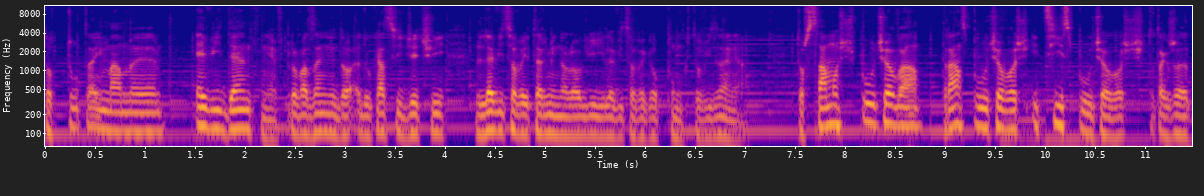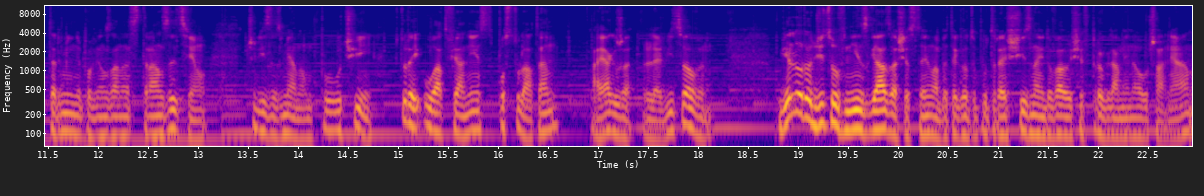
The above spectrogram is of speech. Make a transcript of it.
to tutaj mamy ewidentnie wprowadzenie do edukacji dzieci lewicowej terminologii i lewicowego punktu widzenia. Tożsamość płciowa, transpłciowość i cispłciowość to także terminy powiązane z tranzycją, czyli ze zmianą płci, której ułatwianie jest postulatem, a jakże lewicowym. Wielu rodziców nie zgadza się z tym, aby tego typu treści znajdowały się w programie nauczania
